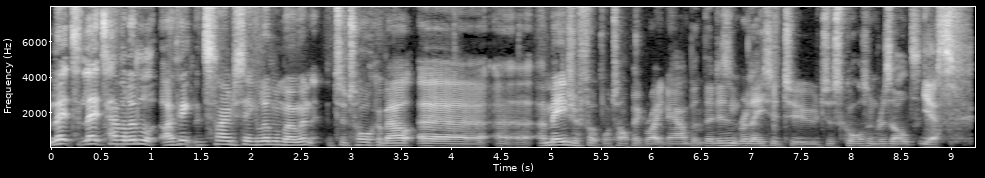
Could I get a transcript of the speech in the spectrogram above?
Let's let's have a little. I think it's time to take a little moment to talk about uh, a, a major football topic right now, but that isn't related to to scores and results. Yes.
